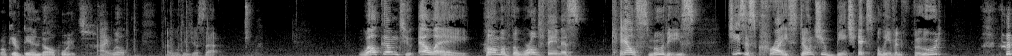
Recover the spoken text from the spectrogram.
I'll give Dan Dahl points. I will. I will do just that. Welcome to LA, home of the world famous kale smoothies. Jesus Christ, don't you beach hicks believe in food?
